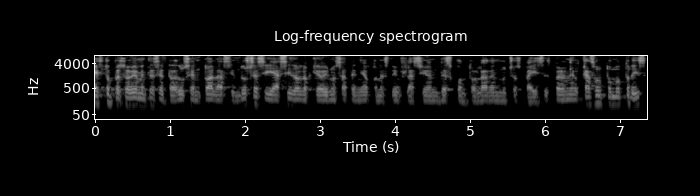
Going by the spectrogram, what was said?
Esto pues obviamente se traduce en todas las industrias y ha sido lo que hoy nos ha tenido con esta inflación descontrolada en muchos países. Pero en el caso automotriz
